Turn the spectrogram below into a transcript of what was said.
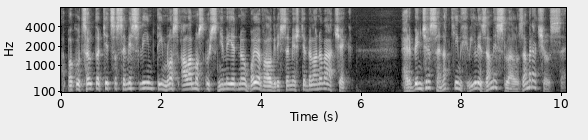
A pokud jsou to ti, co si myslím, tým Los Alamos už s nimi jednou bojoval, když jsem ještě byla nováček. Herbinger se nad tím chvíli zamyslel, zamračil se.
